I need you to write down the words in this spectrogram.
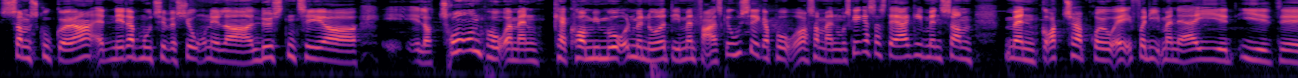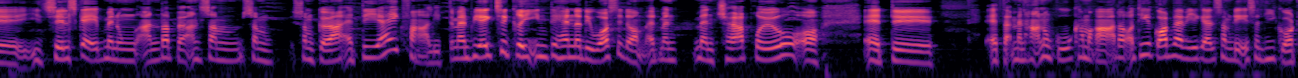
som skulle gøre, at netop motivation eller lysten til at, eller troen på, at man kan komme i mål med noget af det, man faktisk er usikker på, og som man måske ikke er så stærk i, men som man godt tør prøve af, fordi man er i et, i et, øh, i et selskab med nogle andre børn, som, som, som gør, at det er ikke farligt. Man bliver ikke til grin. Det handler det jo også lidt om, at man, man tør prøve, og at... Øh, at man har nogle gode kammerater, og det kan godt være, at vi ikke alle sammen læser lige godt,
